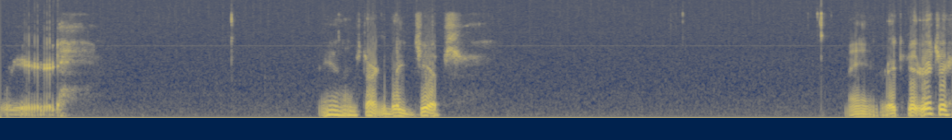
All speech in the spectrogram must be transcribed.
Weird. And I'm starting to bleed chips. Man, rich get richer.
